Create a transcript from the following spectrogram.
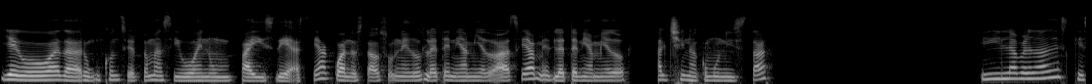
llegó a dar un concierto masivo en un país de Asia, cuando Estados Unidos le tenía miedo a Asia, le tenía miedo al China comunista. Y la verdad es que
